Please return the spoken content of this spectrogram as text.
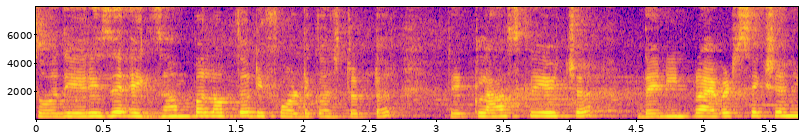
So there is an example of the default constructor the class creature. Then in private section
